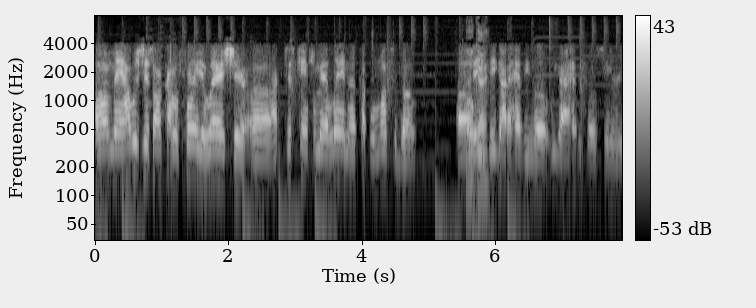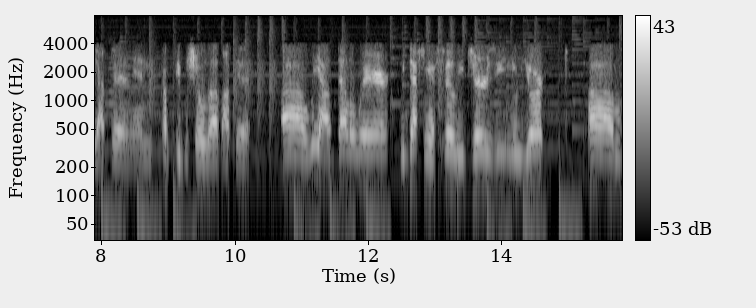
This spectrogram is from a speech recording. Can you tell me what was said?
Oh man, I was just out California last year. Uh, I just came from Atlanta a couple months ago. Uh, Okay. they, they got a heavy little, we got heavy little scenery out there, and a couple people show love out there. Uh, we out Delaware. We definitely in Philly, Jersey, New York. Um,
